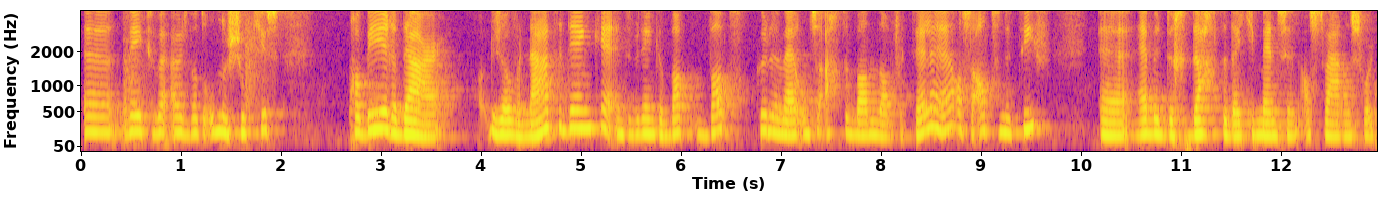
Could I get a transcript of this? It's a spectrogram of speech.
uh, weten we uit wat onderzoekjes. Proberen daar dus over na te denken en te bedenken wat, wat kunnen wij onze achterban dan vertellen hè, als alternatief. Uh, hebben de gedachte dat je mensen als het ware een soort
